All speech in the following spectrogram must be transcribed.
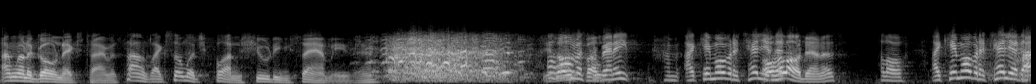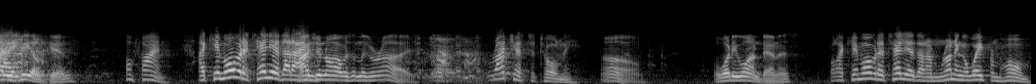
I'm going to go next time. It sounds like so much fun shooting Sammy. eh? Hello, Mr. Benny. Um, I came over to tell you Oh, that... hello, Dennis. Hello. I came over to tell you that How do I... you feel, kid? Oh, fine. I came over to tell you that I... How'd you know I was in the garage? Rochester told me. Oh. Well, what do you want, Dennis? Well, I came over to tell you that I'm running away from home.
